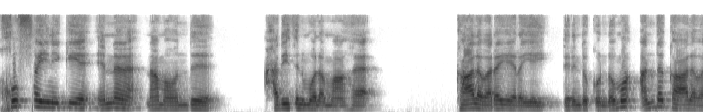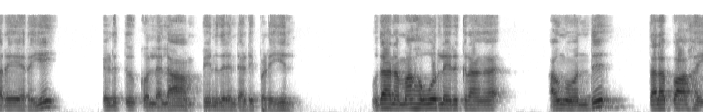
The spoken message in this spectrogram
ஹுஃபைனிக்கு என்ன நாம வந்து ஹதீஸின் மூலமாக கால வரையறையை தெரிந்து கொண்டோமோ அந்த கால வரையறையை எடுத்து கொள்ளலாம் பேணுதல் என்ற அடிப்படையில். உதாரணமாக ஊர்ல இருக்கிறாங்க. அவங்க வந்து தலப்பாகை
